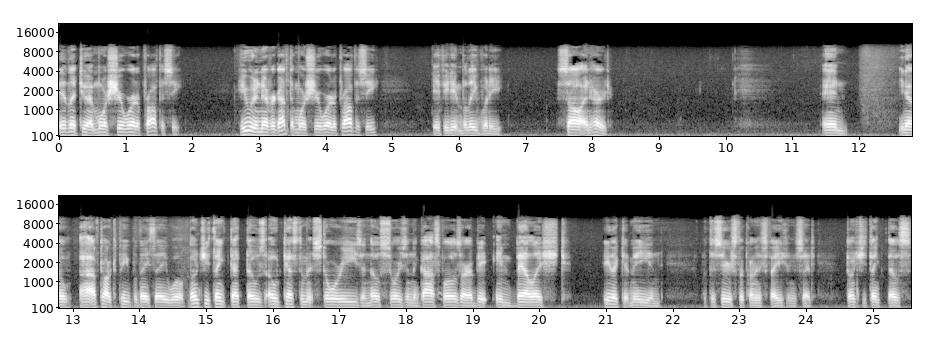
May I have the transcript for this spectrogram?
It led to a more sure word of prophecy. He would have never got the more sure word of prophecy if he didn't believe what he saw and heard. And, you know, I've talked to people, they say, well, don't you think that those Old Testament stories and those stories in the Gospels are a bit embellished? He looked at me and with a serious look on his face and said, don't you think those,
